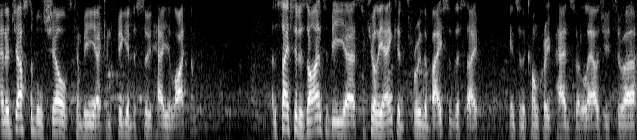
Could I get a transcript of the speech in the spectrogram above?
and adjustable shelves can be uh, configured to suit how you like them. And the safes are designed to be uh, securely anchored through the base of the safe into the concrete pad so it allows you to uh,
